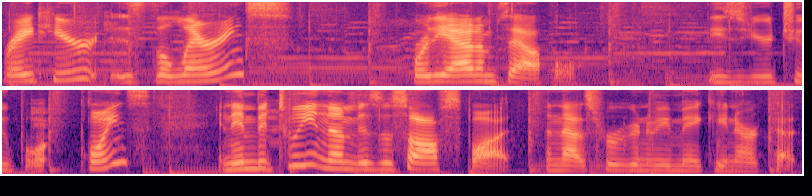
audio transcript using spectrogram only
right here, is the larynx or the Adam's apple. These are your two po points. And in between them is a soft spot, and that's where we're gonna be making our cut.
